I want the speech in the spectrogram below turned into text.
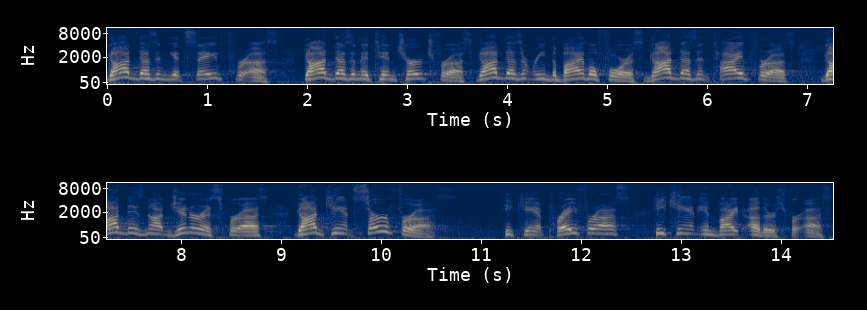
God doesn't get saved for us. God doesn't attend church for us. God doesn't read the Bible for us. God doesn't tithe for us. God is not generous for us. God can't serve for us. He can't pray for us. He can't invite others for us.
